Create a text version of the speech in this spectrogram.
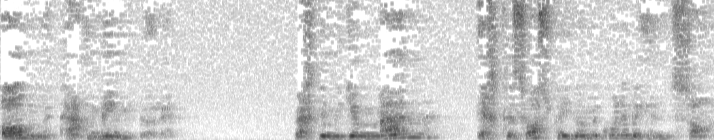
عام تعمیم داره. وقتی میگه من اختصاص پیدا می‌کنه به انسان.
